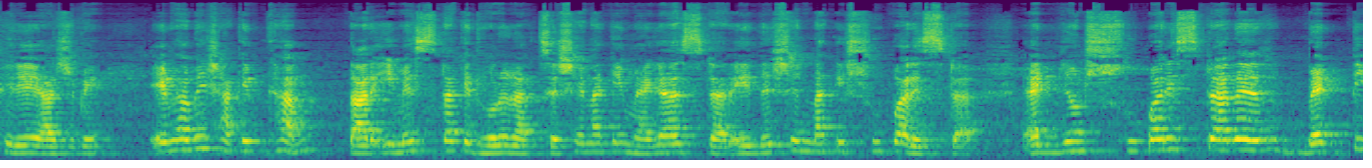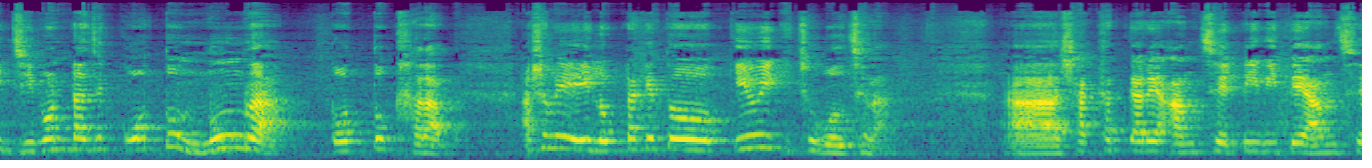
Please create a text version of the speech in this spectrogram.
ফিরে আসবে। এভাবেই শাকিব খান তার ইমেজটাকে ধরে রাখছে। সে নাকি মেগা স্টার এই দেশের নাকি সুপার স্টার একজন সুপার স্টারের ব্যক্তি জীবনটা যে কত নোংরা, কত খারাপ। আসলে এই লোকটাকে তো কেউই কিছু বলছে না। সাক্ষাৎকারে আনছে, টিভিতে আনছে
